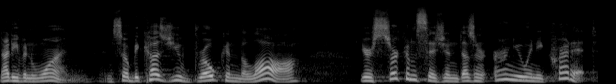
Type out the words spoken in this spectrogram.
not even one. And so, because you've broken the law, your circumcision doesn't earn you any credit.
